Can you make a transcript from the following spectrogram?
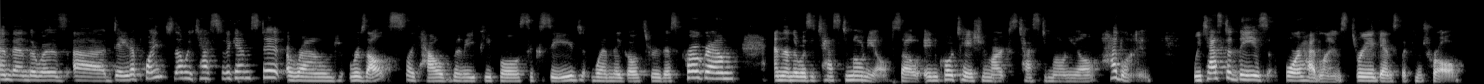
And then there was a data point that we tested against it around results, like how many people succeed when they go through this program. And then there was a testimonial. So, in quotation marks, testimonial headline. We tested these four headlines, three against the control.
